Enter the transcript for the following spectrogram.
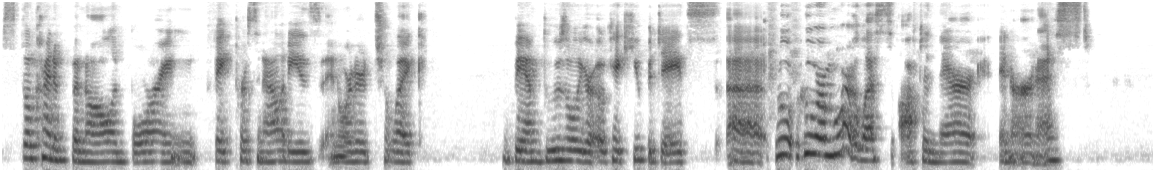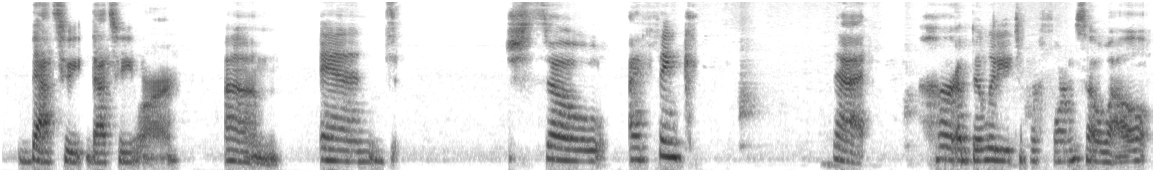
still kind of banal and boring fake personalities in order to like bamboozle your OkCupid dates, uh, who who are more or less often there in earnest. That's who that's who you are, um, and so I think that her ability to perform so well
